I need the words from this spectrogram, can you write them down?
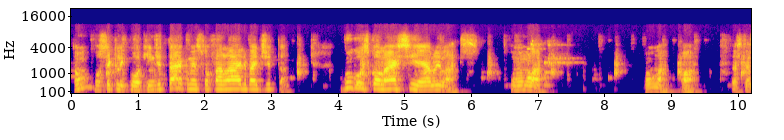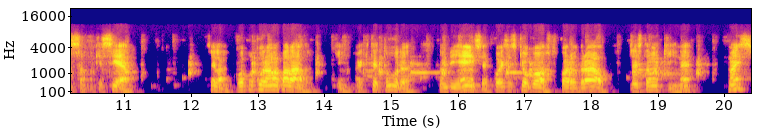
Então, você clicou aqui em ditar, começou a falar, ele vai digitando. Google Escolar, Cielo e Lattes. Então, vamos lá. Vamos lá, ó. Presta atenção. Aqui, Cielo sei lá, vou procurar uma palavra. Aqui, arquitetura, ambiência, coisas que eu gosto, CorelDRAW, já estão aqui, né? Mas,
